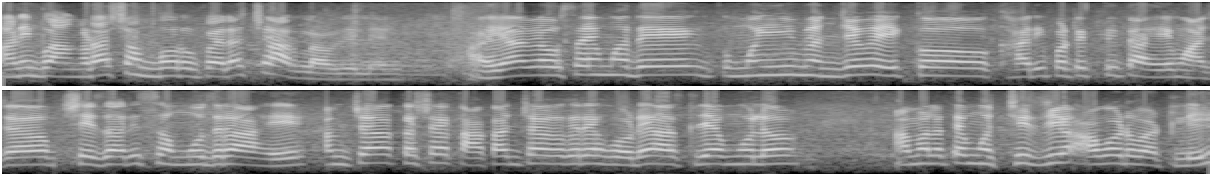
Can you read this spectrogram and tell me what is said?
आणि बांगडा शंभर रुपयाला चार लावलेले आहेत. या व्यवसायामध्ये मी म्हणजे एक खारी पटकतीत आहे. माझ्या शेजारी समुद्र आहे. आमच्या कशा काकांच्या वगैरे होड्या असल्यामुळं आम्हाला त्या मच्छीची आवड वाटली.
